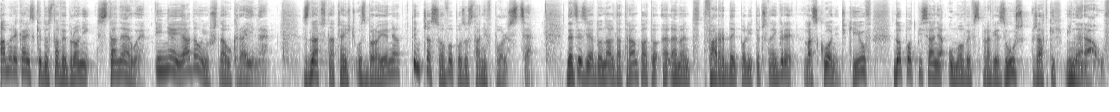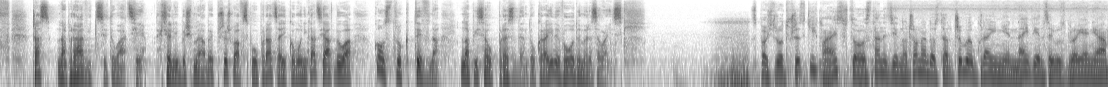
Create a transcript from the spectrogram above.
Amerykańskie dostawy broni stanęły i nie jadą już na Ukrainę. Znaczna część uzbrojenia tymczasowo pozostanie w Polsce. Decyzja Donalda Trumpa to element twardej politycznej gry. Ma skłonić Kijów do podpisania umowy w sprawie złóż rzadkich minerałów. Czas naprawić sytuację. Chcielibyśmy, aby przyszła współpraca i komunikacja była konstruktywna, napisał prezydent Ukrainy Wołodymyr Zełański. Spośród wszystkich państw to Stany Zjednoczone dostarczyły Ukrainie najwięcej uzbrojenia.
